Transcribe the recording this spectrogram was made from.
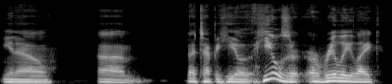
you know, um, that type of heel. Heels are, are really like,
